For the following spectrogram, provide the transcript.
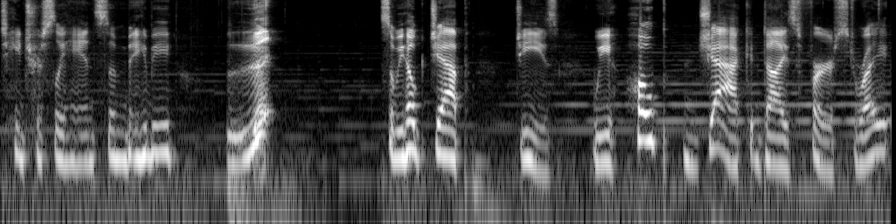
Dangerously handsome, maybe? So we hope Jap, jeez, we hope Jack dies first, right?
